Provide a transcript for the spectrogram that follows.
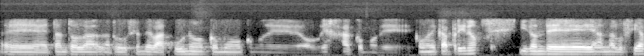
eh, tanto la, producción de vacuno como, como de oveja como de, como de caprino y donde Andalucía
